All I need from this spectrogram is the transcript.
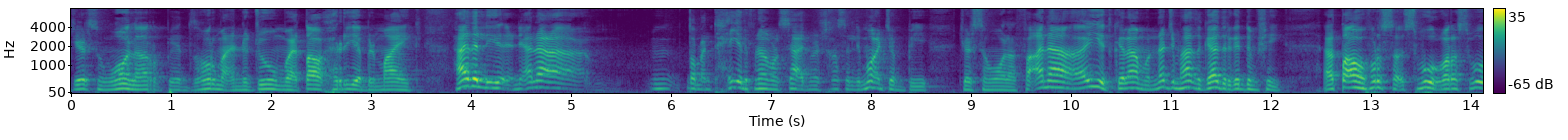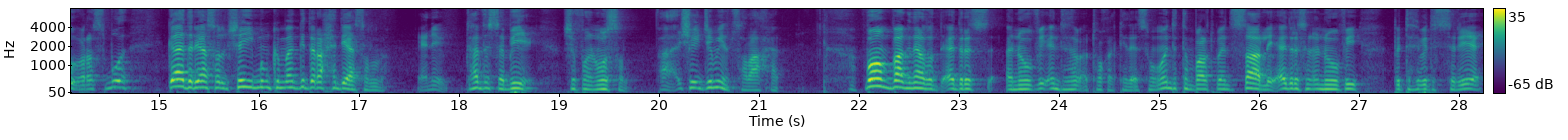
جريسون وولر بالظهور مع النجوم واعطائه حرية بالمايك. هذا اللي يعني أنا طبعا تحية لفنان مساعد من الأشخاص اللي معجب بجريسون وولر. فأنا أيد كلامه النجم هذا قادر يقدم شيء. إعطاه فرصة أسبوع ورا أسبوع ورا أسبوع قادر يصل شيء ممكن ما قدر أحد يصل له. يعني ثلاث اسابيع شوف وين وصل. فشيء جميل بصراحة. فون فاغنر ضد إدريس إنوفي. أنت أتوقع كذا اسمه. وأنت مباراة بانتصار لإدريس إنوفي بالتثبيت السريع.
